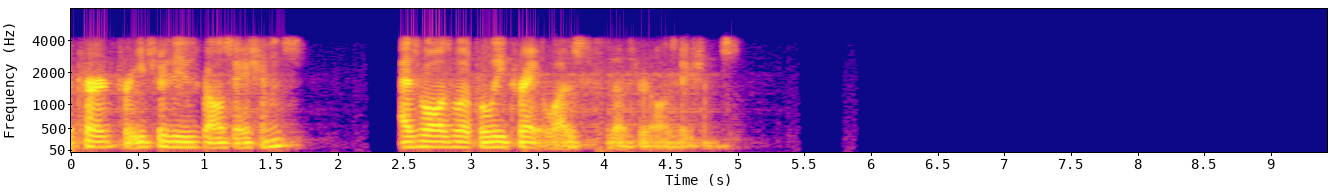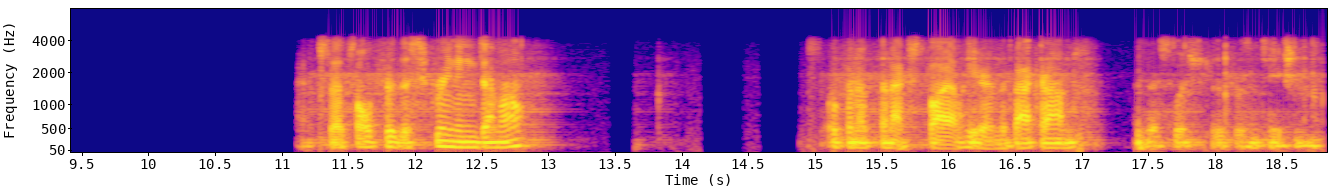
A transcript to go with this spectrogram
occurred for each of these realizations, as well as what the leak rate was for those realizations. So that's all for the screening demo. Let's open up the next file here in the background as I switch to the presentation.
